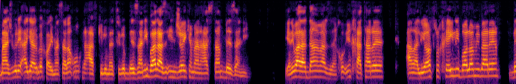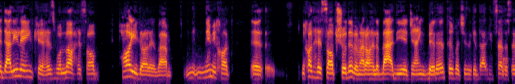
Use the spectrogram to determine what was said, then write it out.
مجبوری اگر بخوای مثلا عمق هفت کیلومتری رو بزنی باید از اینجایی که من هستم بزنی. یعنی باید از دم مرز بزنی. خب این خطر عملیات رو خیلی بالا می‌بره. به دلیل اینکه حزب الله حساب هایی داره و نمی‌خواد می‌خواد حساب شده به مراحل بعدی جنگ بره طبق چیزی که در این صد سر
